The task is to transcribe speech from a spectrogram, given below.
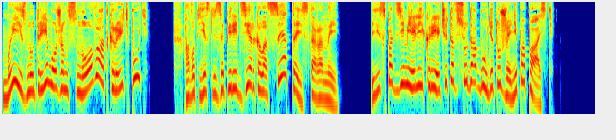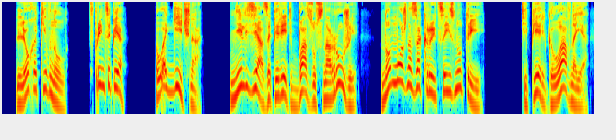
мы изнутри можем снова открыть путь. А вот если запереть зеркало с этой стороны, из подземелий кречетов сюда будет уже не попасть. Леха кивнул. В принципе, логично. Нельзя запереть базу снаружи, но можно закрыться изнутри. Теперь главное —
